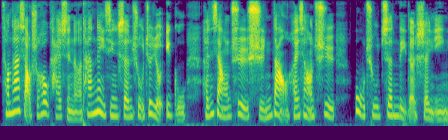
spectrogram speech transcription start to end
从他小时候开始呢，他内心深处就有一股很想去寻道、很想去悟出真理的声音。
